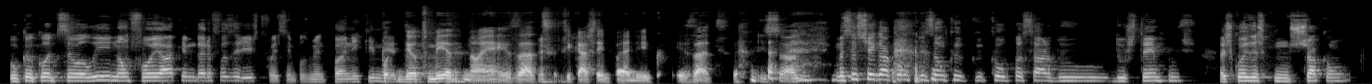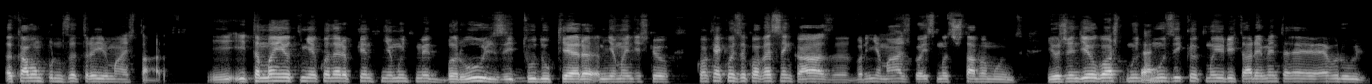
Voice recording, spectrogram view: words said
o que aconteceu ali não foi, ah, quem me dera fazer isto, foi simplesmente pânico e medo. Deu-te medo, não é? Exato. Ficaste em pânico. Exato. Exato. Mas eu chego à conclusão que, que com o passar do, dos tempos, as coisas que nos chocam acabam por nos atrair mais tarde. E, e, também eu tinha, quando era pequeno, tinha muito medo de barulhos e tudo o que era. A minha mãe diz que eu, qualquer coisa que houvesse em casa, varinha mágica, isso me assustava muito. E hoje em dia eu gosto muito de música que maioritariamente é, é, barulho.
